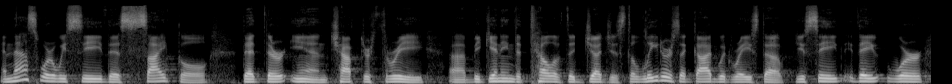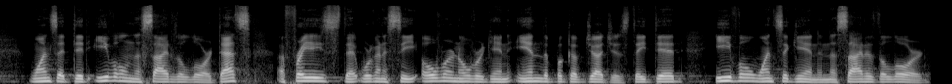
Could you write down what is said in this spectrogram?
And that's where we see this cycle that they're in, chapter 3, uh, beginning to tell of the judges, the leaders that God would raise up. You see, they were ones that did evil in the sight of the Lord. That's a phrase that we're going to see over and over again in the book of Judges. They did evil once again in the sight of the Lord.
